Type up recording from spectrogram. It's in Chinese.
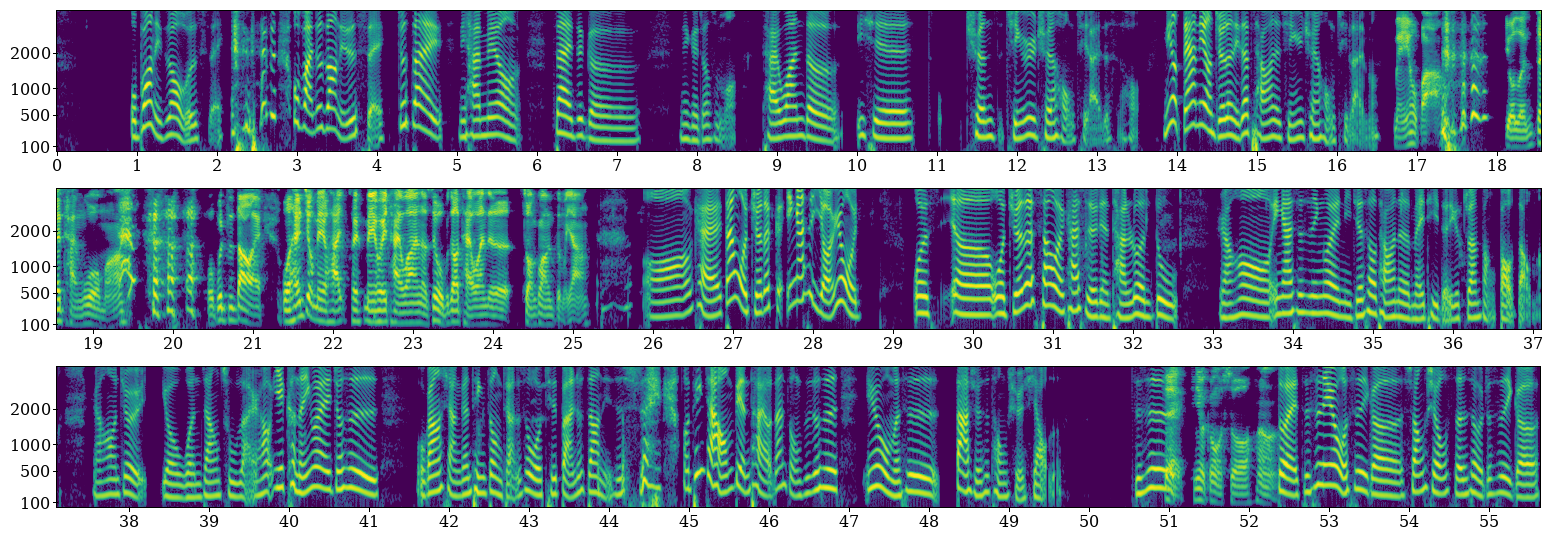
我不知道你知道我是谁，但是我本来就知道你是谁，就在你还没有在这个那个叫什么台湾的一些圈子情欲圈红起来的时候，你有等下你有觉得你在台湾的情欲圈红起来吗？没有吧？有人在谈我吗？我不知道哎、我很久没回回没回台湾了，所以我不知道台湾的状况怎么样。哦，OK，但我觉得应该是有，因为我我呃，我觉得稍微开始有点谈论度，然后应该就是因为你接受台湾的媒体的一个专访报道嘛，然后就有文章出来，然后也可能因为就是我刚刚想跟听众讲，就是我其实本来就知道你是谁，我听起来好像变态哦，但总之就是因为我们是大学是同学校的，只是对你有跟我说，嗯，对，只是因为我是一个双修生，所以我就是一个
